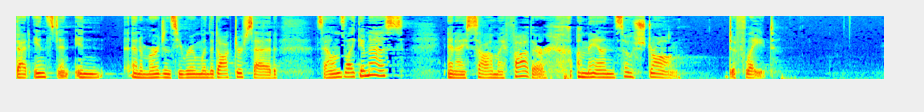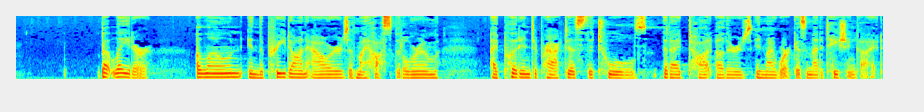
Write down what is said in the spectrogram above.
That instant in an emergency room when the doctor said, Sounds like MS. And I saw my father, a man so strong, deflate. But later, alone in the pre dawn hours of my hospital room, I put into practice the tools that I'd taught others in my work as a meditation guide.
